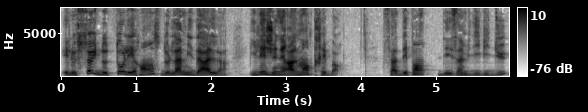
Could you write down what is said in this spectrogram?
Et le seuil de tolérance de l'amygdale, il est généralement très bas. Ça dépend des individus,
